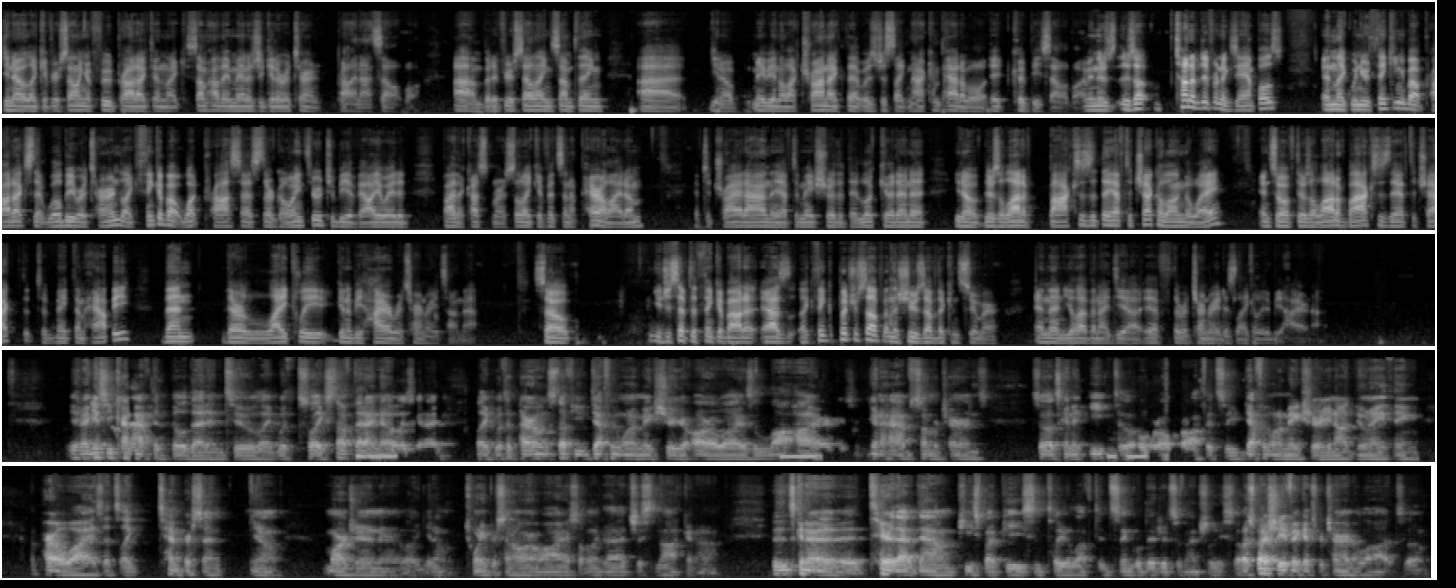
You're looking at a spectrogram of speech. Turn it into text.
you know, like if you're selling a food product and like somehow they manage to get a return, probably not sellable. Um, but if you're selling something, uh, you know, maybe an electronic that was just like not compatible, it could be sellable. I mean, there's there's a ton of different examples. And like when you're thinking about products that will be returned, like think about what process they're going through to be evaluated by the customer. So like if it's an apparel item, have to try it on, they have to make sure that they look good in it. You know, there's a lot of boxes that they have to check along the way. And so if there's a lot of boxes they have to check to make them happy, then they're likely going to be higher return rates on that. So you just have to think about it as like think put yourself in the shoes of the consumer and then you'll have an idea if the return rate is likely to be high or not. Yeah, I guess you kind of have to build that into like with so like stuff that I know is gonna like with apparel and stuff. You definitely want to make sure your ROI is a lot mm-hmm. higher because you're gonna have some returns, so that's gonna eat to the mm-hmm. overall profit. So you definitely want to make sure you're not doing anything apparel wise that's like ten percent, you know, margin or like you know twenty percent ROI or something like that. It's just not gonna. It's gonna tear that down piece by piece until you're left in single digits eventually. So especially if it gets returned a lot. So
